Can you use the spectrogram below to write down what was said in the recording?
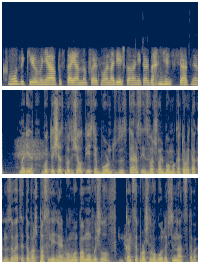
к музыке у меня постоянно, поэтому я надеюсь, что она никогда не иссякнет. Марина, вот сейчас прозвучала песня Born to the Stars из вашего альбома, который так и называется. Это ваш последний альбом. Он, по-моему, вышел в конце прошлого года, в 17-го.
